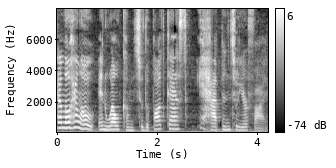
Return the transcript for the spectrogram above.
Hello, hello, and welcome to the podcast It Happened to Year Five.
